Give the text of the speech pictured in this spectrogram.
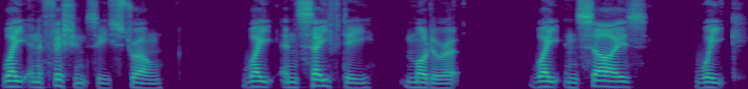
Weight and efficiency, strong. Weight and safety, moderate. Weight and size, weak.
